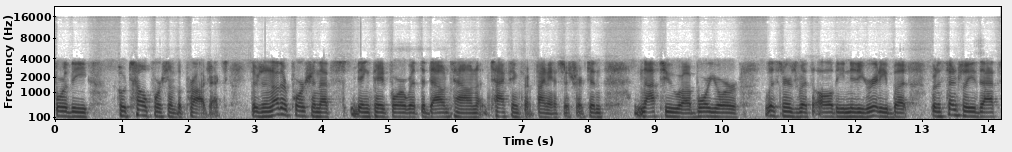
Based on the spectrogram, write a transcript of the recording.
for the hotel portion of the project. There's another portion that's being paid for with the downtown taxing finance district, and not to uh, bore your listeners with all the nitty gritty, but but essentially that's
